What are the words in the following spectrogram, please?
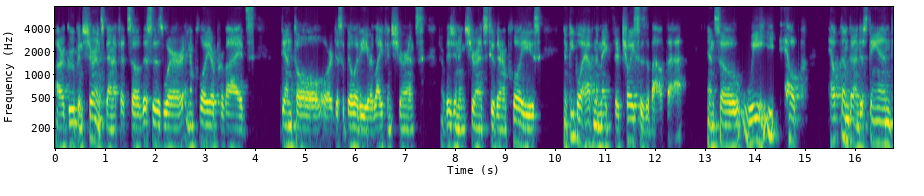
our group insurance benefit. So, this is where an employer provides dental or disability or life insurance or vision insurance to their employees, and people are having to make their choices about that. And so, we help help them to understand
